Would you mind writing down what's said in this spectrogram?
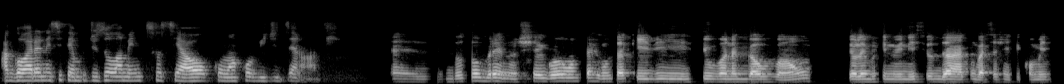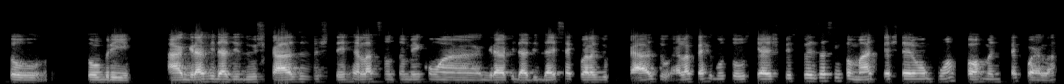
agora nesse tempo de isolamento social com a Covid-19. É, doutor Breno, chegou uma pergunta aqui de Silvana Galvão, eu lembro que no início da conversa a gente comentou sobre a gravidade dos casos ter relação também com a gravidade das sequelas do caso, ela perguntou se as pessoas assintomáticas terão alguma forma de sequela.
